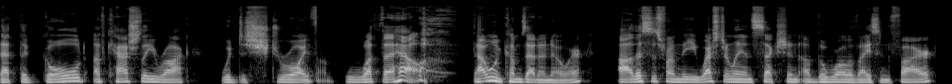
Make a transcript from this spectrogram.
that the gold of Casterly Rock would destroy them. What the hell? That one comes out of nowhere. Uh, this is from the Western Lands section of the World of Ice and Fire.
